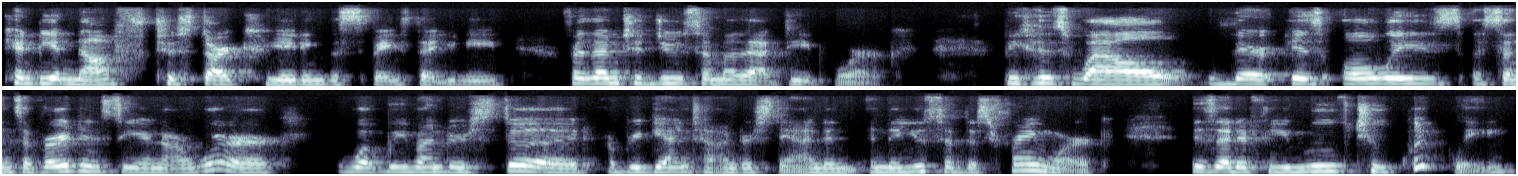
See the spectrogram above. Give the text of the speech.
can be enough to start creating the space that you need for them to do some of that deep work because while there is always a sense of urgency in our work, what we've understood or began to understand in, in the use of this framework is that if you move too quickly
